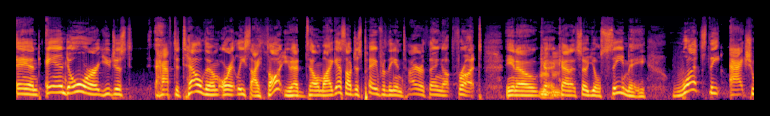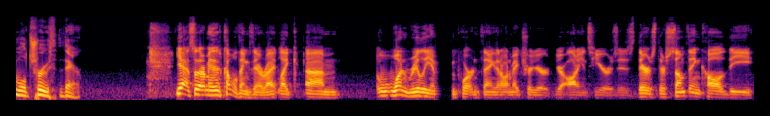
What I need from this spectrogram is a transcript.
And and or you just have to tell them, or at least I thought you had to tell them. I guess I'll just pay for the entire thing up front. You know, mm-hmm. kind of so you'll see me. What's the actual truth there? Yeah, so I mean, there's a couple things there, right? Like, um, one really important thing that I want to make sure your your audience hears is there's there's something called the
